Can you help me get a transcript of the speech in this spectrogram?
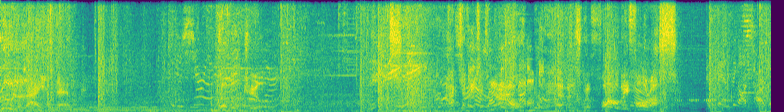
Brutalize them! Double kill. Now! The heavens will fall before us! target.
